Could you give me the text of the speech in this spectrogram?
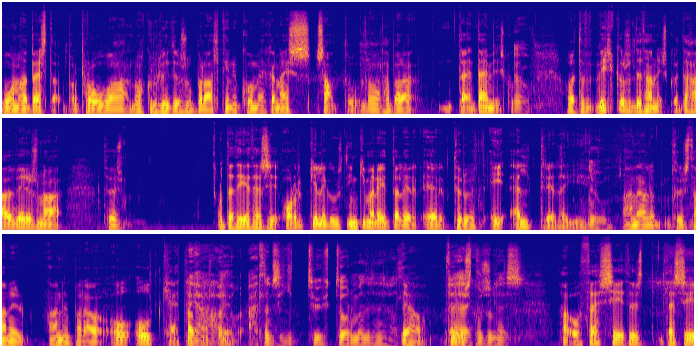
vona það besta, bara prófa nokkur hluti og svo bara allt í hennu komið eitthvað næs samt og þá var það bara dæmið sko og þetta virkar svolítið þannig sko. þetta hafi verið svona veist, og þetta því að þessi orgileikur, Ingimar Eidal er, er törfut eldri er það ekki hann er alveg, veist, hann er, hann er bara old cat já, sko. já, ætlans ekki 20 árum eldri veist. leiðis Það- og þessi, veist, þessi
